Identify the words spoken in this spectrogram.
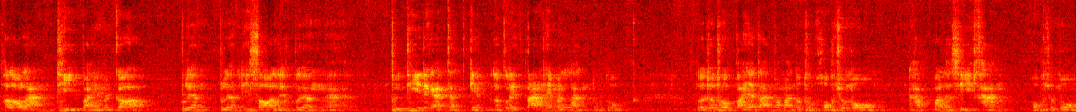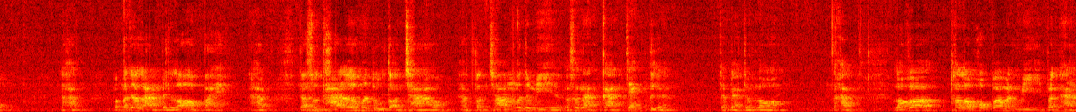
ถ้าเรารันถี่ไปมันก็เปลืองเปลืองรีซอสหรือเปลืองพื้นที่ในการจัดเก็บ เราก็เลยตั้งให้มันรันทุกๆโดยทั่วๆไปจะรันประมาณทุกๆ 6 ชั่วโมง นะครับวันละสี่ครั้ง 6 ชั่วโมงนะครับ มันก็จะรันเป็นรอบไปนะครับ แต่สุดท้ายเราก็มาดูตอนเช้านะครับ ตอนเช้ามันก็จะมีลักษณะการแจ้งเตือนจากแบบจำลองนะครับ เราก็ถ้าเราพบว่ามันมีปัญหา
